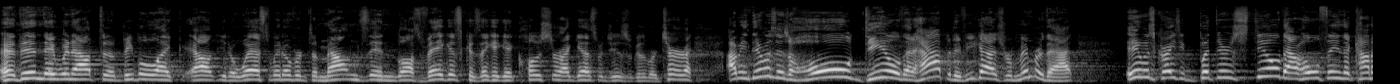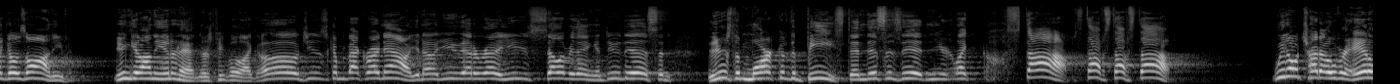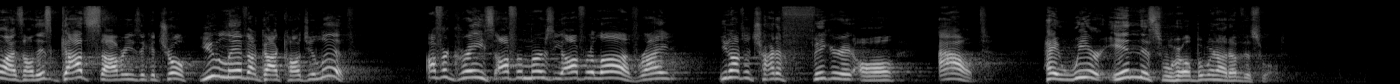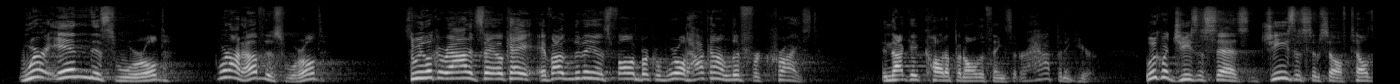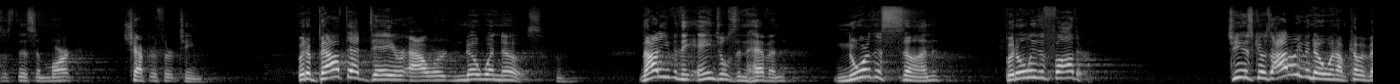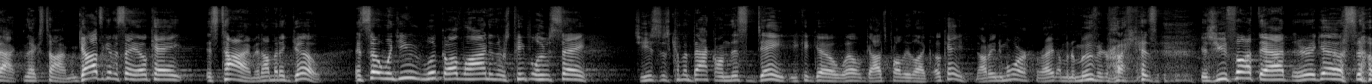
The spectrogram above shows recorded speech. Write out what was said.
And then they went out to people like out, you know, west, went over to mountains in Las Vegas because they could get closer, I guess, when Jesus was going to return. Right? I mean, there was this whole deal that happened. If you guys remember that, it was crazy. But there's still that whole thing that kind of goes on, even. You can get on the internet and there's people like, oh, Jesus is coming back right now. You know, you better ready. You sell everything and do this. And Here's the mark of the beast, and this is it. And you're like, oh, stop, stop, stop, stop. We don't try to overanalyze all this. God's sovereignty is in control. You live how God called you to live. Offer grace, offer mercy, offer love, right? You don't have to try to figure it all out. Hey, we are in this world, but we're not of this world. We're in this world, we're not of this world. So we look around and say, okay, if I'm living in this fallen, broken world, how can I live for Christ? And not get caught up in all the things that are happening here. Look what Jesus says. Jesus himself tells us this in Mark chapter 13. But about that day or hour, no one knows. Not even the angels in heaven, nor the Son, but only the Father. Jesus goes, I don't even know when I'm coming back next time. And God's gonna say, okay, it's time, and I'm gonna go. And so when you look online and there's people who say, Jesus is coming back on this date, you could go, well, God's probably like, okay, not anymore, right? I'm going to move it, right? Because you thought that. There you go. So,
